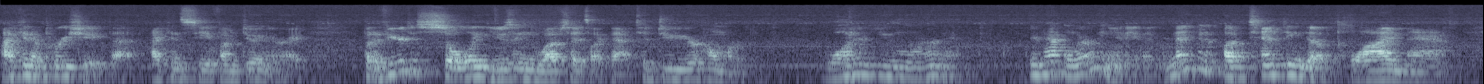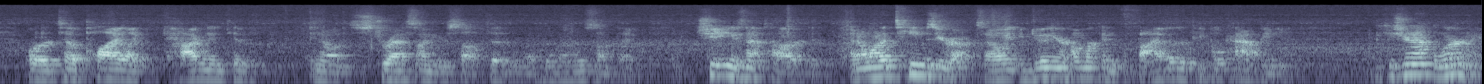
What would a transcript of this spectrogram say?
I can appreciate that. I can see if I'm doing it right. But if you're just solely using websites like that to do your homework, what are you learning? You're not learning anything. You're not even attempting to apply math or to apply like cognitive, you know, stress on yourself to learn something. Cheating is not tolerated. I don't want a team Xerox. I don't want you doing your homework and five other people copying it because you're not learning.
